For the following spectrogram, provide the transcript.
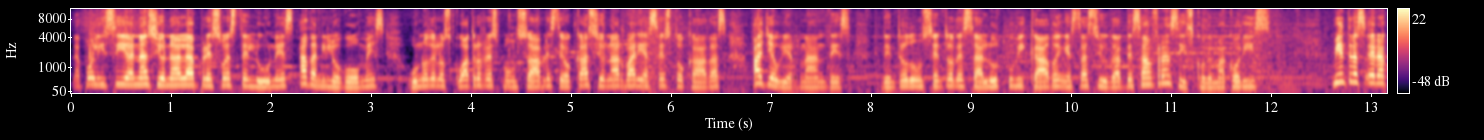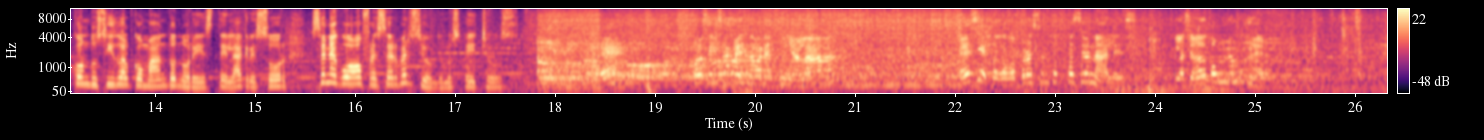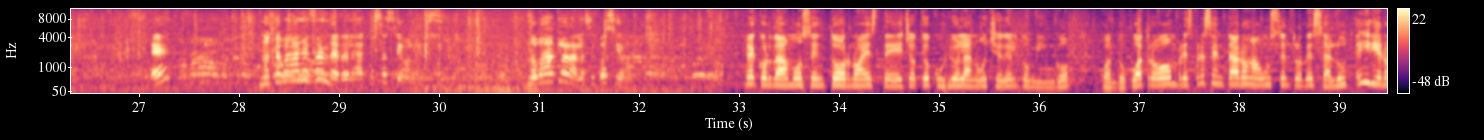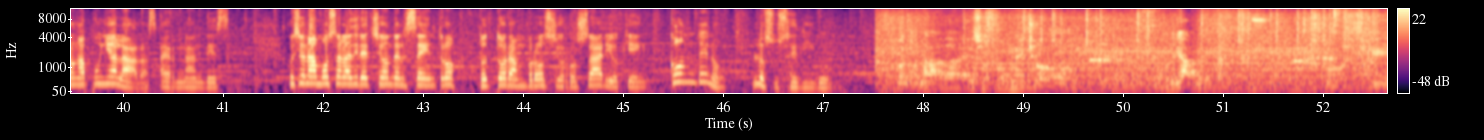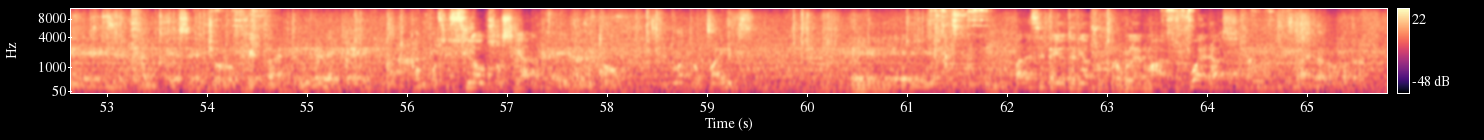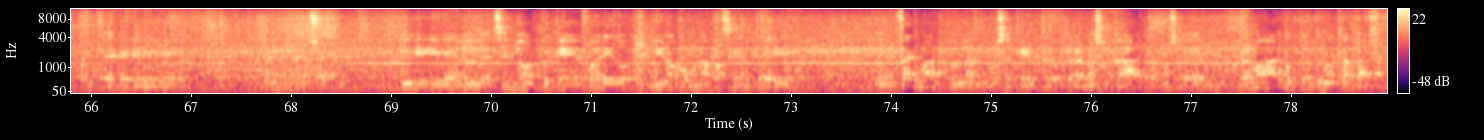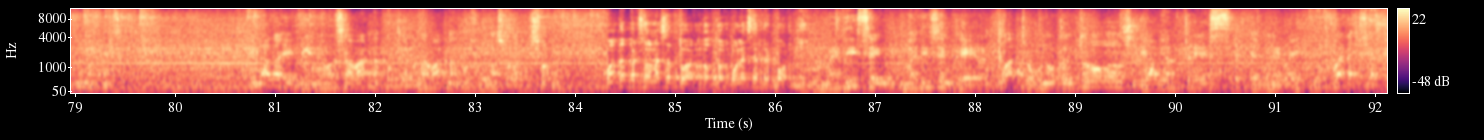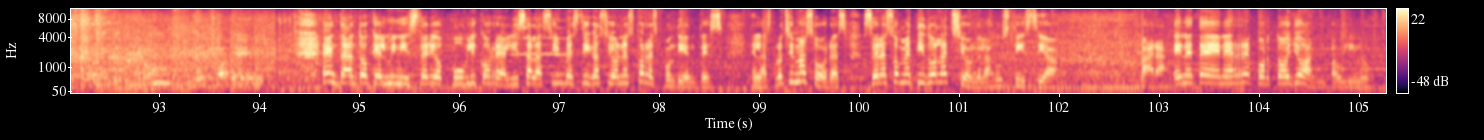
La Policía Nacional apresó este lunes a Danilo Gómez, uno de los cuatro responsables de ocasionar varias estocadas a Yeuri Hernández, dentro de un centro de salud ubicado en esta ciudad de San Francisco de Macorís. Mientras era conducido al Comando Noreste, el agresor se negó a ofrecer versión de los hechos. ¿Eh? ¿Por qué se varias puñaladas? ¿Es cierto que fue por relacionados con una mujer? ¿Eh? ¿No te vas a defender de las acusaciones? ¿No vas a aclarar la situación? Recordamos en torno a este hecho que ocurrió la noche del domingo, cuando cuatro hombres presentaron a un centro de salud e hirieron a puñaladas a Hernández. Cuestionamos a la dirección del centro, doctor Ambrosio Rosario, quien condenó lo sucedido. Bueno, nada, eso fue un hecho repudiable, ese hecho lo que da a entender es que la composición social que hay en nuestro, país, eh, parece que ellos tenían sus problemas fuera. Eh, y el, señor que fue herido vino con una paciente enferma, con la, no sé qué, creo que era la azúcar alta, no sé, un problema algo que vino a tratarse, nada, y vino esa banda, porque era una banda, no fue una sola persona. ¿Cuántas personas actuaron, doctor? ¿Cuál es el reporte? Me dicen, me dicen que eran cuatro, uno que entró y había tres en el vehículo fuera, o sea que realmente vinieron detrás de él. En tanto que el Ministerio Público realiza las investigaciones correspondientes. En las próximas horas será sometido a la acción de la justicia. Para NTN reportó Joanny Paulino.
